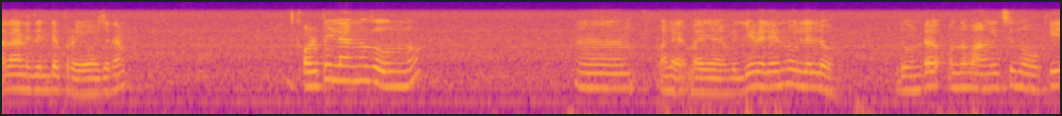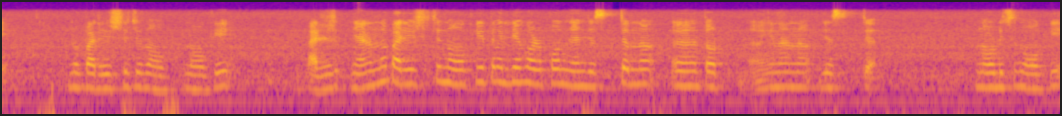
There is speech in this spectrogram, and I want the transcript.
അതാണ് ഇതിന്റെ പ്രയോജനം. കുഴപ്പമില്ല എന്ന് തോന്നുന്നു. വളരെ വലിയ വിലയൊന്നും ഇല്ലല്ലോ അതുകൊണ്ട് ഒന്ന് വാങ്ങിച്ച് നോക്കി. ഒന്ന് പരീക്ഷിച്ച് നോ നോക്കി. പരീക്ഷ ഞാനൊന്ന് പരീക്ഷിച്ച് നോക്കിയിട്ട് വലിയ കുഴപ്പമൊന്നും ഞാൻ ജസ്റ്റ് ഒന്ന് തൊ ഇങ്ങനെ ഒന്ന് ജസ്റ്റ് ഒന്ന് ഓടിച്ച് നോക്കി.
